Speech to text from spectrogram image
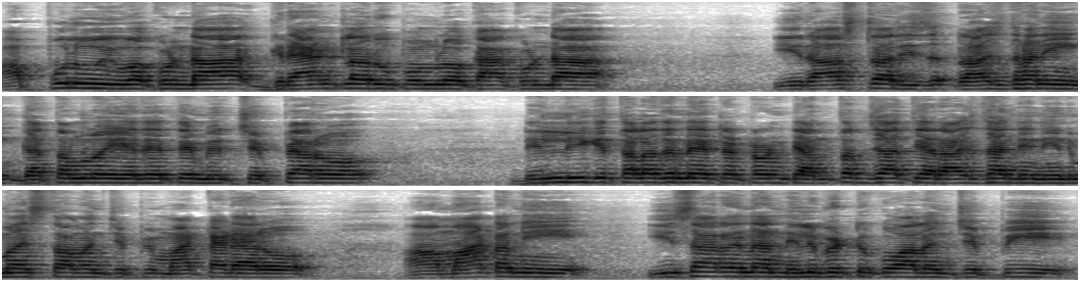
అప్పులు ఇవ్వకుండా గ్రాంట్ల రూపంలో కాకుండా ఈ రాష్ట్ర రిజ- రాజధాని గతంలో ఏదైతే మీరు చెప్పారో ఢిల్లీకి తలదనేటటువంటి అంతర్జాతీయ రాజధాని నిర్మిస్తామని చెప్పి మాట్లాడారో ఆ మాటని ఈసారైనా నిలబెట్టుకోవాలని చెప్పి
